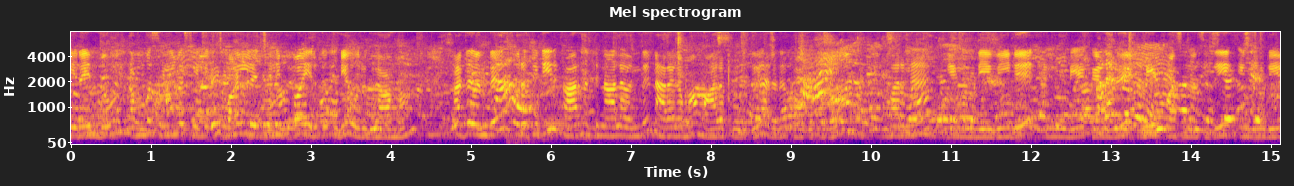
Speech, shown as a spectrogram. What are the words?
நிறைந்தும் ரொம்ப செல்வ செழிப்பு செழிப்பாக இருக்கக்கூடிய ஒரு கிராமம். அது வந்து ஒரு திடீர் காரணத்தினால வந்து நரகமாக மாறப்போகுது. அதை தான் பார்க்க போகிறோம் பாருங்க எங்களுடைய வீடு எங்களுடைய கிணறு பாசன வசதி எங்களுடைய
